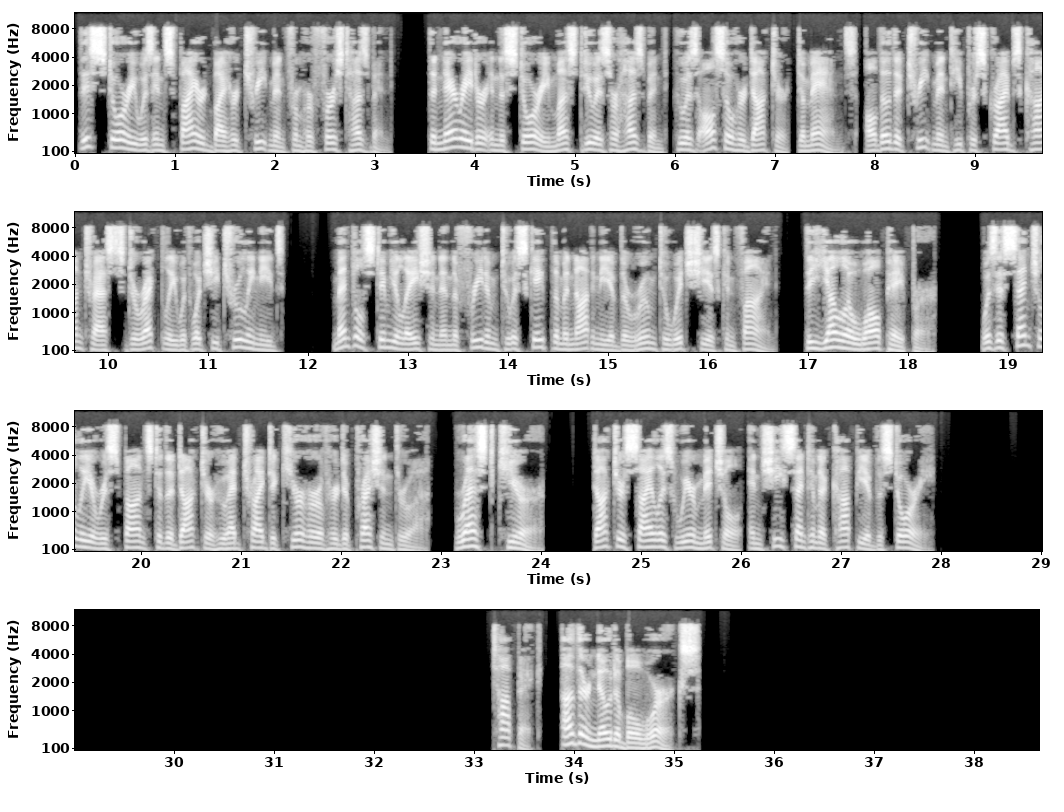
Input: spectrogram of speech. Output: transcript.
This story was inspired by her treatment from her first husband. The narrator in the story must do as her husband, who is also her doctor, demands, although the treatment he prescribes contrasts directly with what she truly needs—mental stimulation and the freedom to escape the monotony of the room to which she is confined. The yellow wallpaper was essentially a response to the doctor who had tried to cure her of her depression through a rest cure, Dr. Silas Weir Mitchell, and she sent him a copy of the story. Other notable works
